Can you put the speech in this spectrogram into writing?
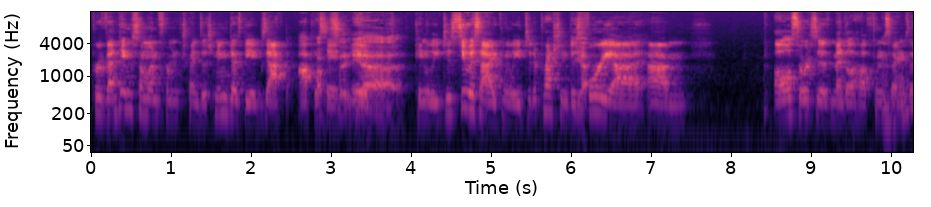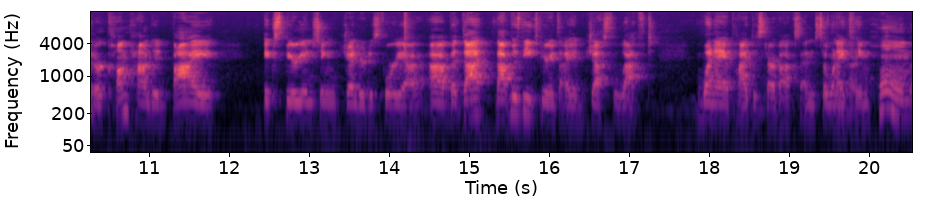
preventing someone from transitioning does the exact opposite. Opposite, It yeah. can lead to suicide, can lead to depression, Yeah. dysphoria, um, all sorts of mental health concerns Mm-hmm. that are compounded by experiencing gender dysphoria. Uh, but that that was the experience I had just left when I applied to Starbucks, and so when I came home,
